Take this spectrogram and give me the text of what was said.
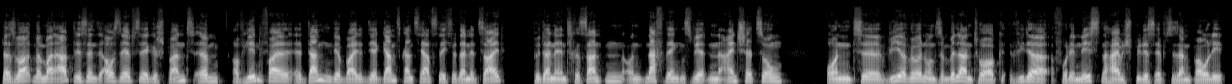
das warten wir mal ab. Wir sind auch selbst sehr gespannt. Ähm, auf jeden Fall äh, danken wir beide dir ganz, ganz herzlich für deine Zeit, für deine interessanten und nachdenkenswerten Einschätzungen. Und äh, wir hören uns im Milan Talk wieder vor dem nächsten Heimspiel des FC St. Pauli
